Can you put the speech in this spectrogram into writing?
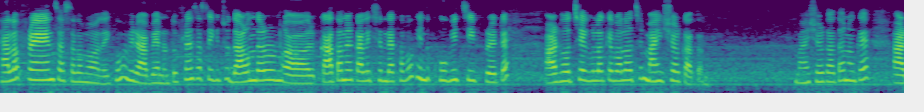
হ্যালো ফ্রেন্ডস আসসালামু আলাইকুম আমি রাবিয়ান তো ফ্রেন্ডস আজকে কিছু দারুণ দারুণ কাতানের কালেকশন দেখাবো, কিন্তু খুবই চিপ রেটে আর হচ্ছে এগুলোকে বলা হচ্ছে মাহেশ্বর কাতান। মাহেশ্বর কাতান ওকে আর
